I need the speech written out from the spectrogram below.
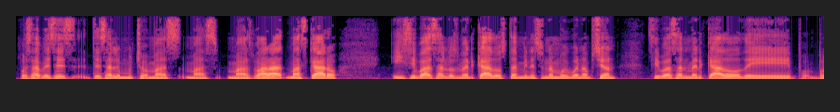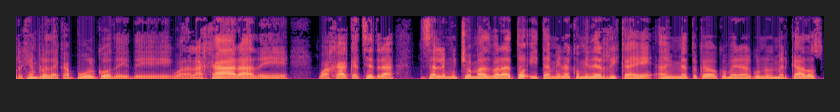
pues a veces te sale mucho más, más, más barato, más caro. Y si vas a los mercados, también es una muy buena opción. Si vas al mercado de, por ejemplo, de Acapulco, de, de Guadalajara, de Oaxaca, etcétera, te sale mucho más barato. Y también la comida es rica, ¿eh? A mí me ha tocado comer en algunos mercados.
